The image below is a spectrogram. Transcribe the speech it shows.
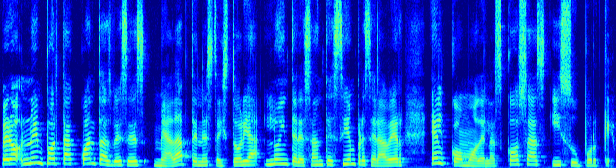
Pero no importa cuántas veces me adapten esta historia, lo interesante siempre será ver el cómo de las cosas y su por qué.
